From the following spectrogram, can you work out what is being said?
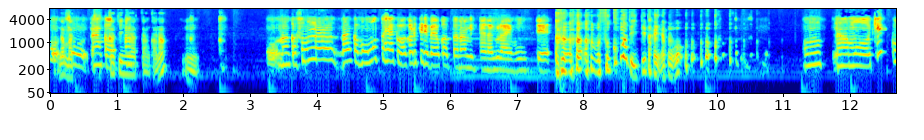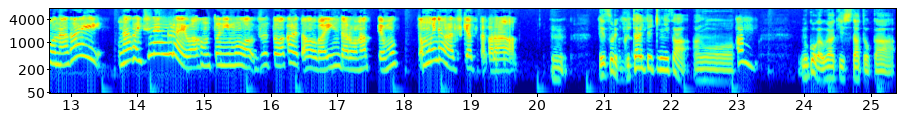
そうなまそうなんかうきっかけになったんかな？うん。なんかそんななんかもうもっと早く別れてればよかったなみたいなぐらい思って。もうそこまで行ってたんやもう。なもう結構長い長い1年ぐらいは本当にもうずっと別れた方がいいんだろうなって思っ思いながら付き合ってたから、うんえそれ具体的にさあのーうん、向こうが浮気したとか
